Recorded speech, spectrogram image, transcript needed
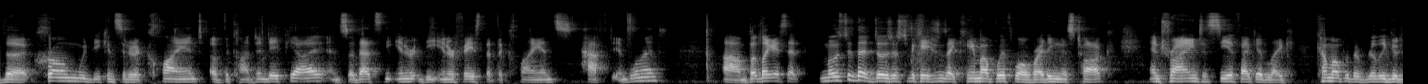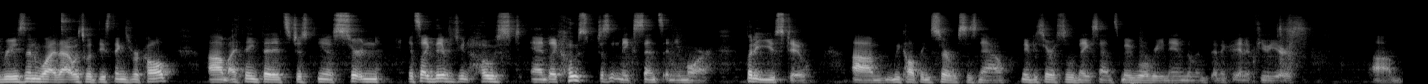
the Chrome would be considered a client of the content API. And so that's the, inter the interface that the clients have to implement. Um, but like I said, most of that, those justifications I came up with while writing this talk and trying to see if I could like come up with a really good reason why that was what these things were called. Um, I think that it's just you know certain. It's like the difference between host and like host doesn't make sense anymore, but it used to. Um, we call things services now. Maybe services will make sense. Maybe we'll rename them in, in, a, in a few years. Um,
